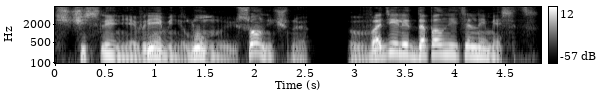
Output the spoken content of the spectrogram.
счисления времени, лунную и солнечную, вводили дополнительный месяц.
